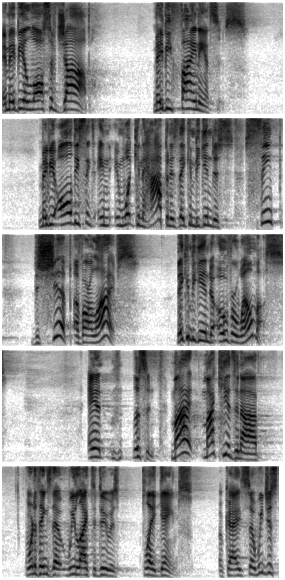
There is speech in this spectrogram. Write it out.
it may be a loss of job, maybe finances, maybe all these things. And, and what can happen is they can begin to sink the ship of our lives. They can begin to overwhelm us. And listen, my, my kids and I, one of the things that we like to do is play games. Okay, so we just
